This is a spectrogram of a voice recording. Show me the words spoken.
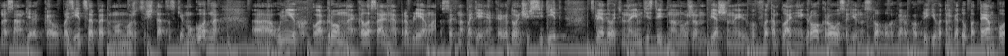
на самом деле какая его позиция, поэтому он может сочетаться с кем угодно. Uh, у них огромная, колоссальная проблема с их нападением, когда Дончич сидит. Следовательно, им действительно нужен бешеный в, в этом плане игрок. Роуз один из топовых игроков лиги в этом году по темпу.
